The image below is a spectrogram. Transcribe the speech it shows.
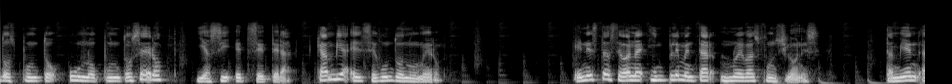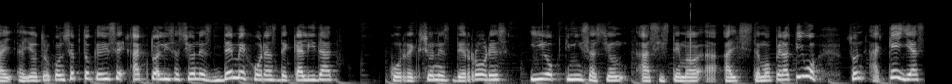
2.1.0 y así, etcétera. Cambia el segundo número. En estas se van a implementar nuevas funciones. También hay, otro concepto que dice actualizaciones de mejoras de calidad, correcciones de errores y optimización al sistema operativo. Son aquellas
